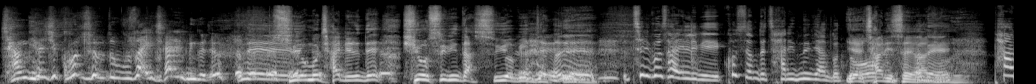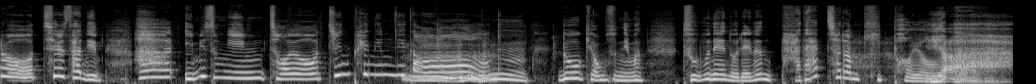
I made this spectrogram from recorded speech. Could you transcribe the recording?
장기현 씨 콘서트도 무사히 차리는 거죠? 네. 수염은 차리는데 쉬었습니다. 수염이 이제. 네. 네. 7941님이 코스염도 잘 있느냐고 또. 예, 잘 있어요, 아주. 네. 8574님, 아, 이미숙님, 저요, 찐팬입니다. 음. 노경수님은 두 분의 노래는 바다처럼 깊어요. 이야.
